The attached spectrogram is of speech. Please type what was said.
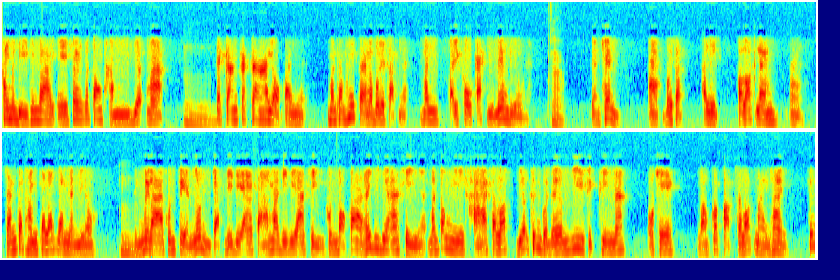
ให้มันดีขึ้นได้เอเซอร์ก็ต้องทำเยอะมากอืมแต่การกระจายออกไปเนี่ย มันทำให้แต่ละบริษัทเนี่ย มันไปโฟกัสอยู่เรื่องเดียวเนี่ยครับอย่างเช่น อะบริษัทผลิต slot RAM อ่าฉันก็ทำ slot RAM อย่างเดียวอืมถึงเวลาคุณเปลี่ยนรุ่นจาก DDR3 มา DDR4 คุณบอกว่าเฮ้ย DDR4 เนี่ยมันต้องมีขาสล็อตเยอะขึ้นกว่าเดิม 20 pin นะ โอเค เราก็ปรับสล็อตใหม่ให้ ซึ่ง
